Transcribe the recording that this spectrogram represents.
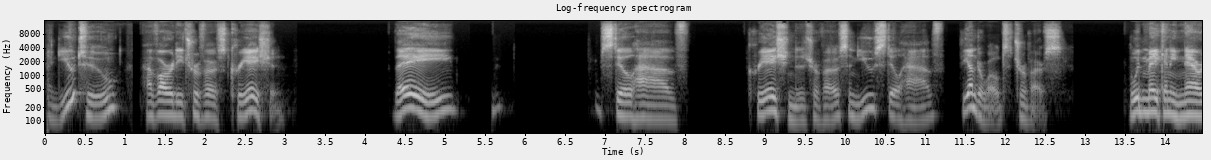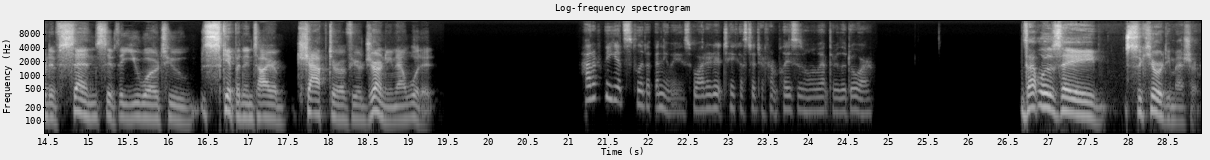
And you two have already traversed creation. They still have creation to traverse, and you still have the underworld to traverse. Wouldn't make any narrative sense if that you were to skip an entire chapter of your journey, now would it? How did we get split up anyways? Why did it take us to different places when we went through the door? That was a security measure.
